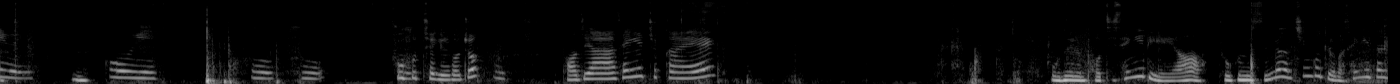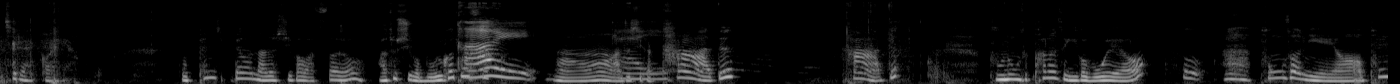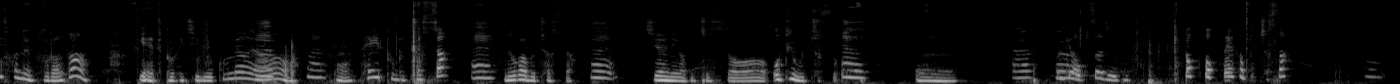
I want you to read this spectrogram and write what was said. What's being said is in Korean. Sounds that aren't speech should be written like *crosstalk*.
키위, 응. 꼬리, 후후. 후후 책 읽어줘? 응. 버지야 생일 축하해. 오늘은 버지 생일이에요. 조금 있으면 친구들과 생일 잔치를 할 거예요. 우편집배원 아저씨가 왔어요. 아저씨가 뭘 가져왔어? 가이. 어, 아저씨가. 카드? 카드? 분홍색, 파란색 이거 뭐예요? 후. 풍선이에요. 풍선을 불어서 예쁘게 집을 꾸며요. 응. 어, 테이프 붙였어? 응. 누가 붙였어? 응. 지연이가 붙였어. 어떻게 붙였어? 응. 어, 응. 이게 없어지고. 똑똑 떼서 붙였어?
